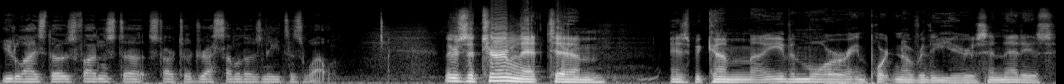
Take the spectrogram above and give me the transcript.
utilize those funds to start to address some of those needs as well. There's a term that um, has become uh, even more important over the years, and that is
